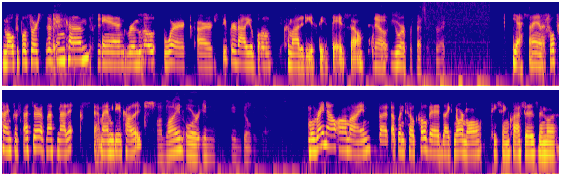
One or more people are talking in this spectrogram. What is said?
multiple sources of income and remote work are super valuable commodities these days. So, now you are a professor, correct? yes, I am a full time professor of mathematics at Miami Dade College. Online or in in building? Well, right now online, but up until COVID, like normal teaching classes in the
